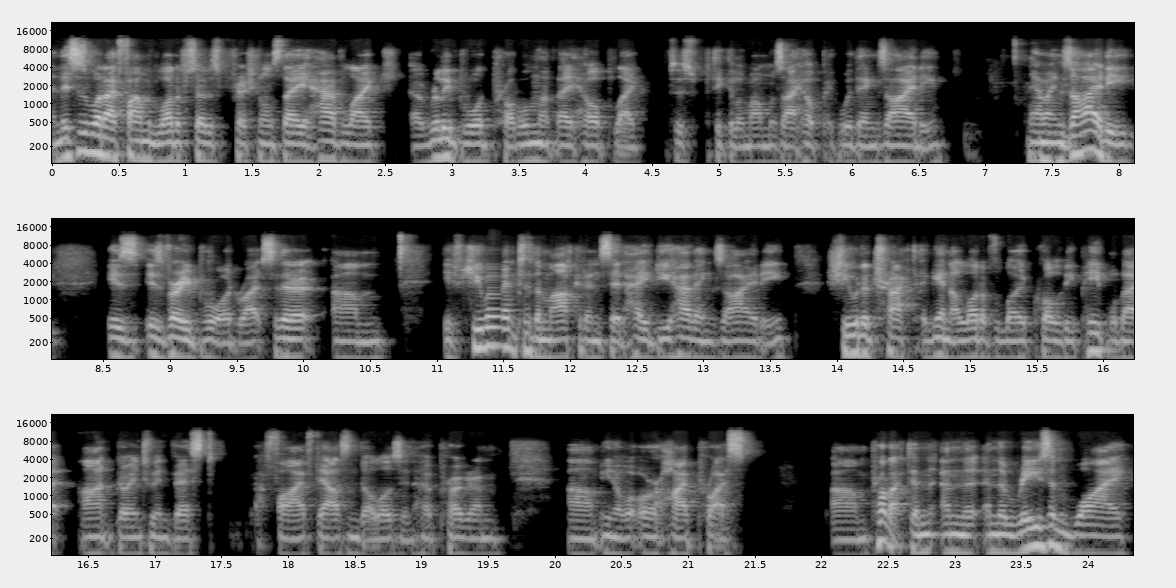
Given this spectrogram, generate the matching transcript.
and this is what I find with a lot of service professionals. They have like a really broad problem that they help. Like this particular one was I help people with anxiety. Now, mm-hmm. anxiety is is very broad, right? So there, um, if she went to the market and said, "Hey, do you have anxiety?" She would attract again a lot of low quality people that aren't going to invest five thousand dollars in her program, um, you know, or a high price um, product. And and the and the reason why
